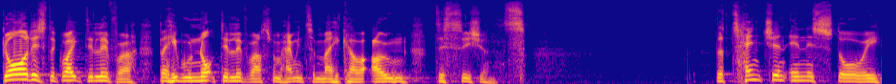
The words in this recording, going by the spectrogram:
God is the great deliverer, but he will not deliver us from having to make our own decisions. The tension in this story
